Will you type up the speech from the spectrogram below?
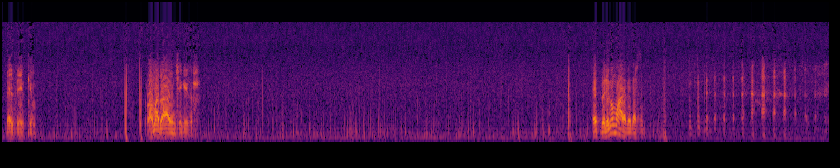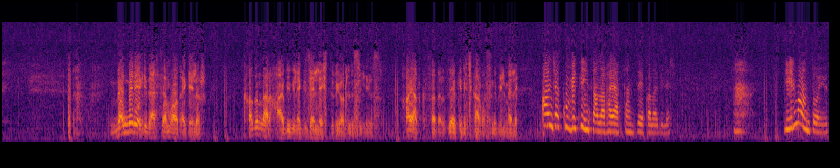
ve zevkim. Roma daha önce gelir. Hep böyle mi muharebe edersin? Ben nereye gidersem o da gelir. Kadınlar harbi bile güzelleştiriyor Lucilius. Hayat kısadır, zevkini çıkarmasını bilmeli. Ancak kuvvetli insanlar hayattan zevk alabilir. Ah, Değil mi Antonius?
